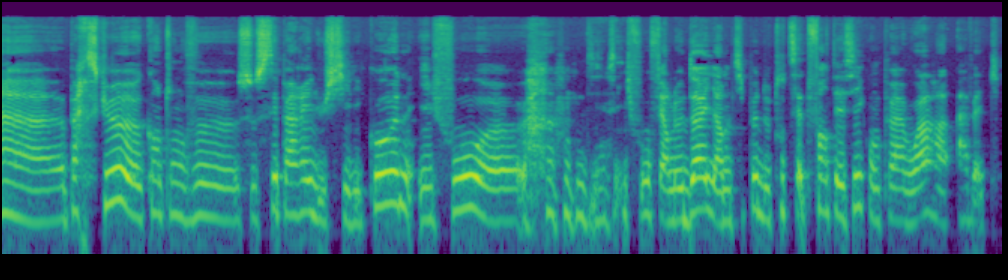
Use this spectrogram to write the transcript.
Euh, parce que euh, quand on veut se séparer du silicone, il faut, euh, il faut faire le deuil un petit peu de toute cette fantaisie qu'on peut avoir avec.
